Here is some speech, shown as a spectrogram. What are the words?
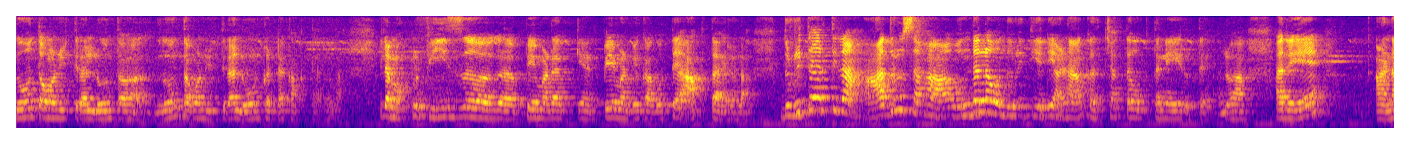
ಲೋನ್ ತೊಗೊಂಡಿರ್ತೀರ? ಲೋನ್ ತ ಲೋನ್ ತೊಗೊಂಡಿರ್ತೀರ? ಲೋನ್ ಕಟ್ಟಕ್ಕೆ ಆಗ್ತಾ ಇರಲ್ಲ. ಇಲ್ಲ ಮಕ್ಕಳು ಫೀಸ್ ಪೇ ಮಾಡೋಕ್ಕೆ ಪೇ ಮಾಡಬೇಕಾಗುತ್ತೆ, ಆಗ್ತಾ ಇರಲ್ಲ. ದುಡಿತಾ ಇರ್ತೀರ ಆದರೂ ಸಹ ಒಂದಲ್ಲ ಒಂದು ರೀತಿಯಲ್ಲಿ ಹಣ ಖರ್ಚಾಗ್ತಾ ಹೋಗ್ತಾನೆ ಇರುತ್ತೆ, ಅಲ್ವಾ? ಅದೇ ಹಣ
